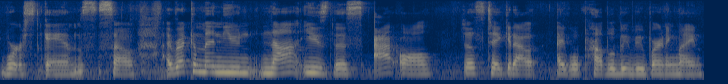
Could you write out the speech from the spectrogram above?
worst games. So I recommend you not use this at all. Just take it out. I will probably be burning mine.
